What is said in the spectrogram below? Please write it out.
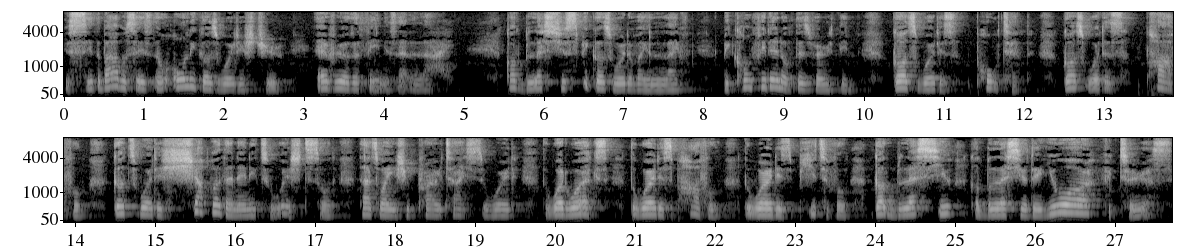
You see, the Bible says that only God's word is true. Every other thing is a lie. God bless you. Speak God's word over your life. Be confident of this very thing. God's word is potent. God's word is powerful. God's word is sharper than any two edged sword. That's why you should prioritize the word. The word works. The word is powerful. The word is beautiful. God bless you. God bless your day. You are victorious.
